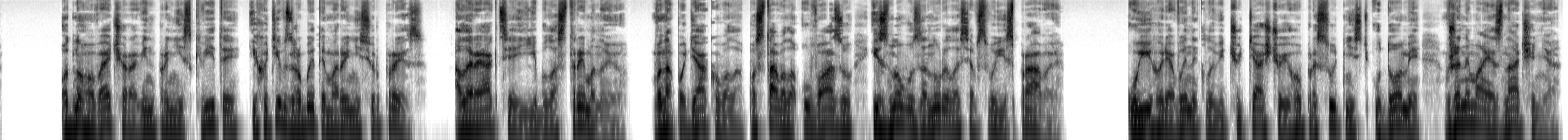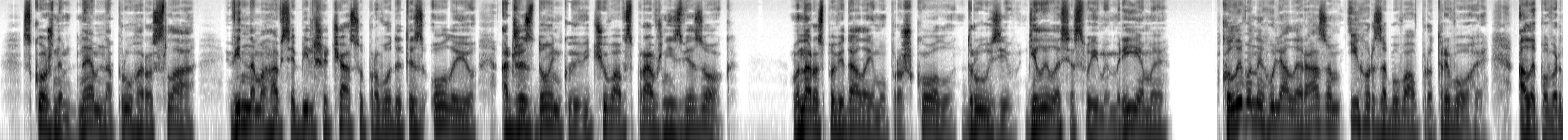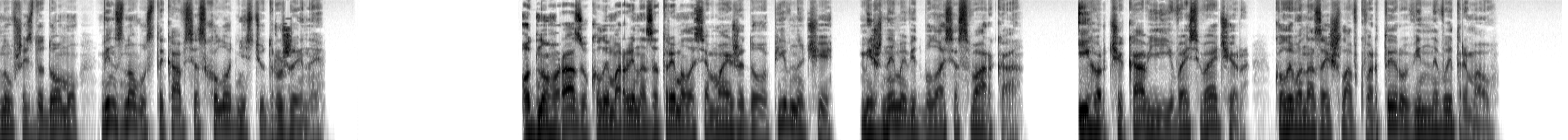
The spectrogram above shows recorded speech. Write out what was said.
Одного вечора він приніс квіти і хотів зробити Марині сюрприз, але реакція її була стриманою. Вона подякувала, поставила у вазу і знову занурилася в свої справи. У Ігоря виникло відчуття, що його присутність у домі вже не має значення. З кожним днем напруга росла. Він намагався більше часу проводити з Олею, адже з донькою відчував справжній зв'язок. Вона розповідала йому про школу, друзів, ділилася своїми мріями. Коли вони гуляли разом, Ігор забував про тривоги, але, повернувшись додому, він знову стикався з холодністю дружини. Одного разу, коли Марина затрималася майже до опівночі, між ними відбулася сварка. Ігор чекав її весь вечір. Коли вона зайшла в квартиру, він не витримав.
